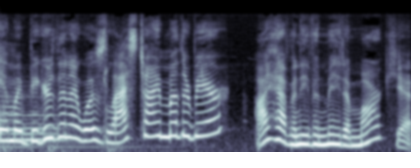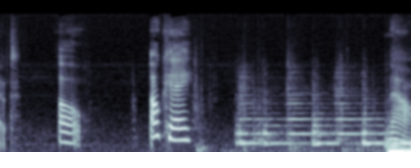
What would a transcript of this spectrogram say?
Am I bigger than I was last time, Mother Bear? I haven't even made a mark yet. Oh. Okay. Now,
